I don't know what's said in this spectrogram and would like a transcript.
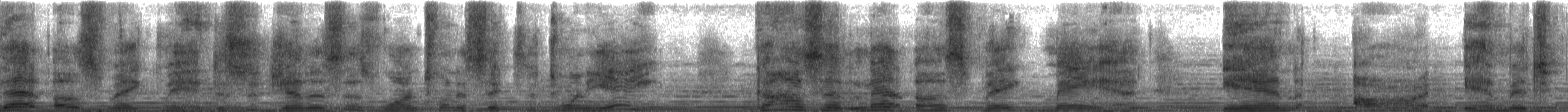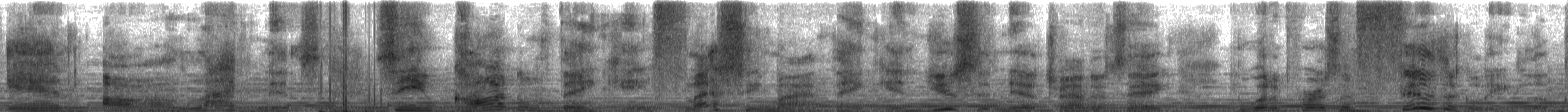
Let us make man. This is Genesis 1 26 to 28. God said, Let us make man in our image, in our likeness. See, carnal thinking, fleshy mind thinking, you sitting there trying to say what a person physically look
